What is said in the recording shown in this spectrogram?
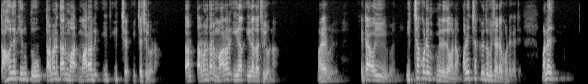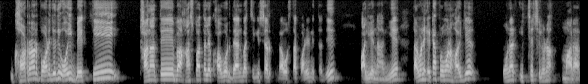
তাহলে কিন্তু তার মানে তার মারার ইচ্ছে ইচ্ছে ছিল না। তার তার মানে তার মারার ইরা- ইরাদা ছিল না। মানে এটা ওই ইচ্ছা করে মেরে দেওয়া না, অনিচ্ছাকৃত বিষয়টা ঘটে গেছে। মানে ঘটনার পরে যদি ওই ব্যক্তি থানাতে বা হাসপাতালে খবর দেন বা চিকিৎসার ব্যবস্থা করেন ইত্যাদি, পালিয়ে না গিয়ে, তার মানে এটা প্রমাণ হয় যে ওনার ইচ্ছে ছিল না মারার।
